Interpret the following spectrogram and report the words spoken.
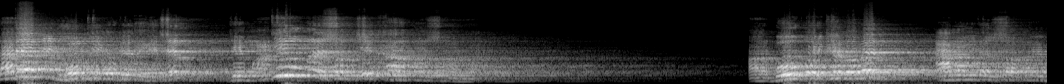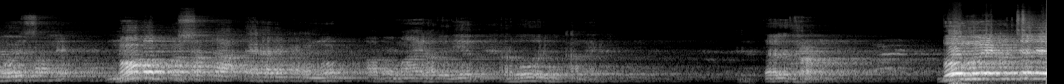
তাদের আপনি ঘুম থেকে উঠে দেখেছেন যে মাটির উপরে সবচেয়ে খারাপ মানুষ আমার মা। আর বউ পরীক্ষা করবেন আগামীকাল সকালে বউয়ের সামনে নগদ পাঁচ সাতটা এক হাজার টাকার নোট আপনার মায়ের হাতে দিয়ে আর বউয়ের মুখ খান দেখে তাহলে ধরো বউ মনে করছে যে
